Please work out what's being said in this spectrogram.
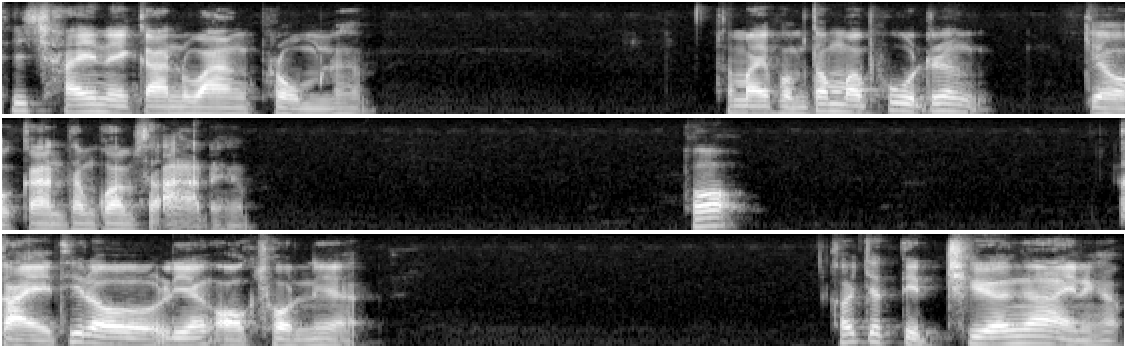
ที่ใช้ในการวางพรมนะครับทำไมผมต้องมาพูดเรื่องเกี่ยวกับการทำความสะอาดนะครับ เพราะ ไก่ที่เราเลี้ยงออกชนเนี่ยเขาจะติดเชื้อง่ายนะครับ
